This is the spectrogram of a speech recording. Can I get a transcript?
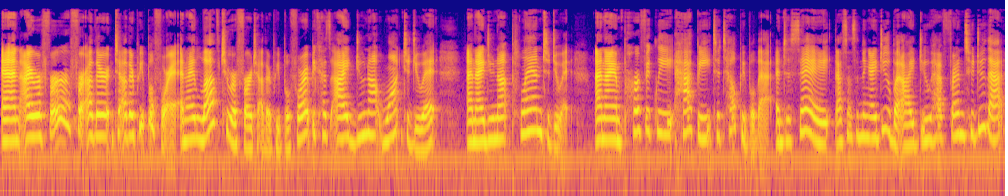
and I refer for other to other people for it. And I love to refer to other people for it because I do not want to do it and I do not plan to do it. And I am perfectly happy to tell people that and to say that's not something I do, but I do have friends who do that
